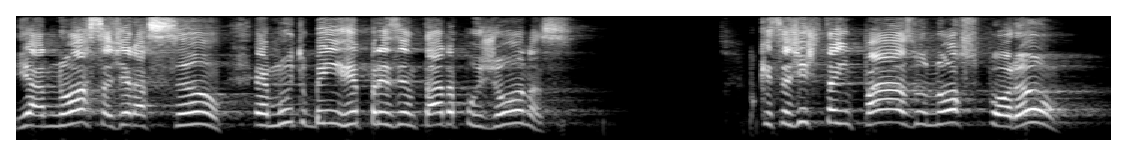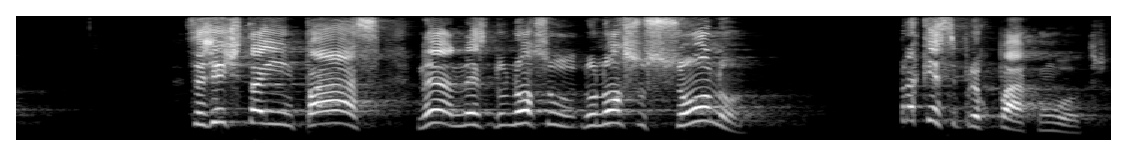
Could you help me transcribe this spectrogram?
E a nossa geração é muito bem representada por Jonas. Porque se a gente está em paz no nosso porão, se a gente está em paz né, no, nosso, no nosso sono, para que se preocupar com o outro?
